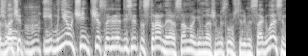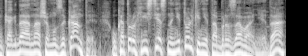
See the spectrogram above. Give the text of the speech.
значит, Мгм. и мне очень, честно говоря, действительно странно, я со многими нашими слушателями согласен, когда наши музыканты, у которых, естественно, не только нет образования, да,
